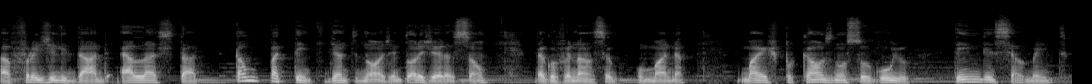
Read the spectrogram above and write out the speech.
a fragilidade ela está tão patente diante de nós em toda a geração da governança humana, mas por causa do nosso orgulho, tendencialmente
